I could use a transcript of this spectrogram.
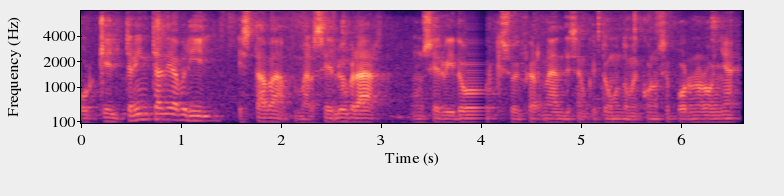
porque el 30 de abril estaba Marcelo Ebrard, un servidor que soy Fernández, aunque todo el mundo me conoce por Noroña,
